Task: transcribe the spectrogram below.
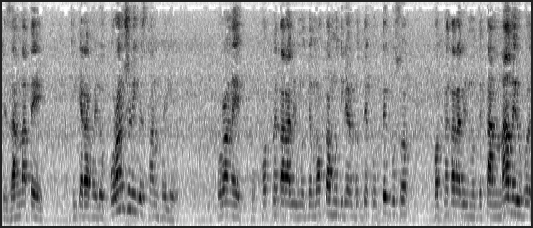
সে জান্নাতে ঠিকানা পাইল কোরআন শরীফে স্থান পাইল। কোরআনে খতমে তারাবির মধ্যে মক্কা মদিনার মধ্যে প্রত্যেক বছর খতমে তারাবির মধ্যে তার নামের উপরে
